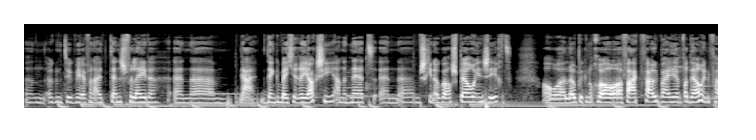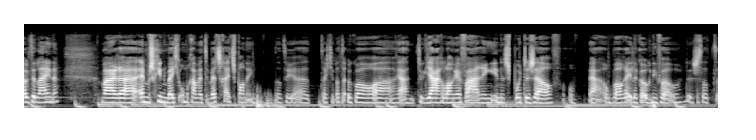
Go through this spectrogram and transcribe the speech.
En ook natuurlijk weer vanuit het tennisverleden. En ehm, ja, ik denk een beetje reactie aan het net. En misschien ook wel spelinzicht. Al loop ik nog wel vaak fout bij padel in de foute lijnen. Maar, uh, en misschien een beetje omgaan met de wedstrijdspanning. Dat, uh, dat je dat ook wel, uh, ja, natuurlijk jarenlang ervaring in het sporten zelf. Ja, op wel redelijk hoog niveau. Dus dat,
